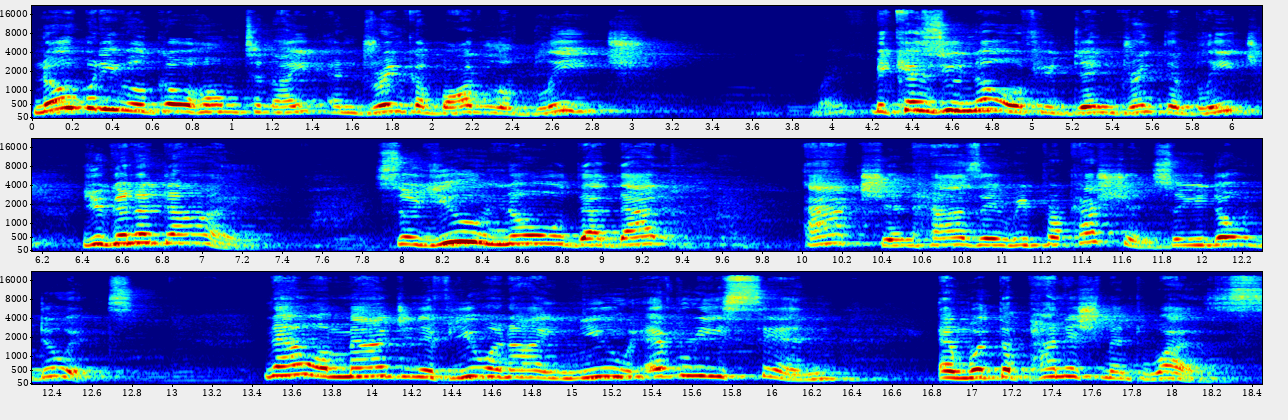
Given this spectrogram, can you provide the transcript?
Nobody will go home tonight and drink a bottle of bleach, right? Because you know if you didn't drink the bleach, you're going to die. So you know that that action has a repercussion, so you don't do it. Now imagine if you and I knew every sin and what the punishment was.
